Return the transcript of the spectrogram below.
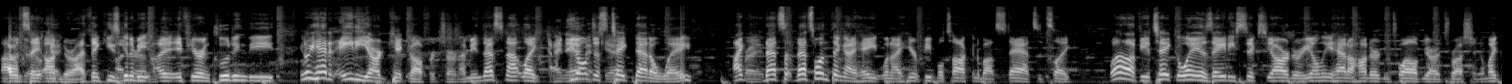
I would Under, say okay. under. I think he's going to be Under, if you're including the you know he had an 80 yard kickoff return. I mean that's not like you don't just yeah. take that away. I Right. that's that's one thing I hate when I hear people talking about stats. It's like, well, if you take away his 86 yarder, he only had 112 yards rushing. I'm like,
